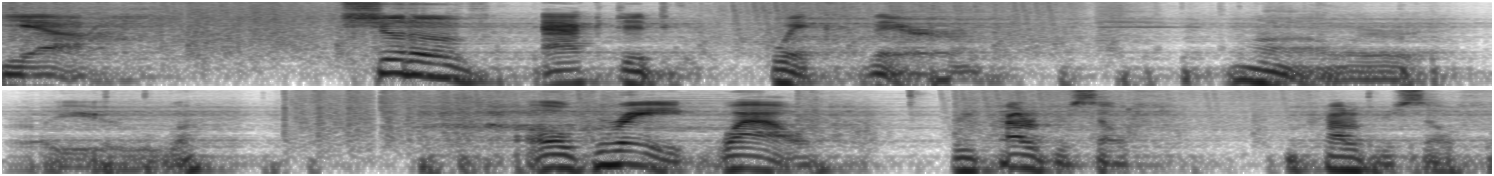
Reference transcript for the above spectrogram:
Yeah. Should have acted quick there. Oh, where are you? Oh, great. Wow. Be proud of yourself. Be proud of yourself.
